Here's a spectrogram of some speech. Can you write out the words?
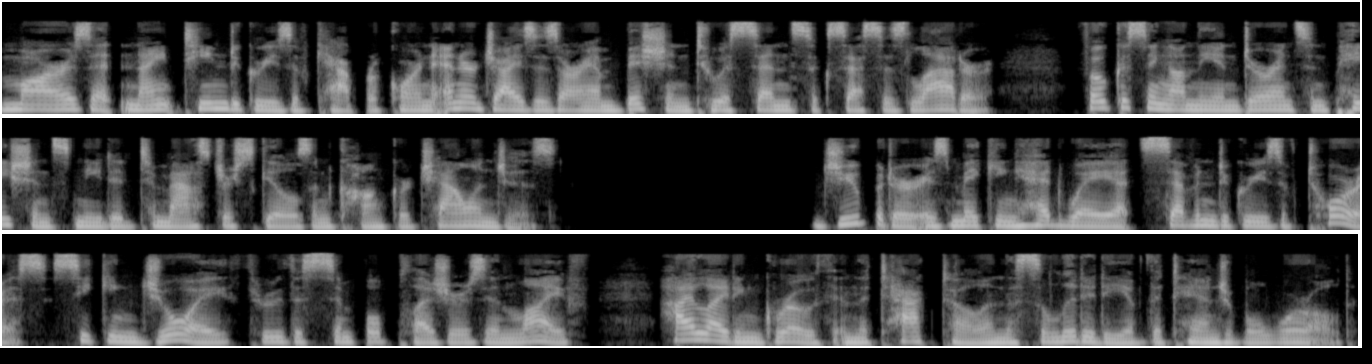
Mars at 19 degrees of Capricorn energizes our ambition to ascend success's ladder, focusing on the endurance and patience needed to master skills and conquer challenges. Jupiter is making headway at 7 degrees of Taurus, seeking joy through the simple pleasures in life, highlighting growth in the tactile and the solidity of the tangible world.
